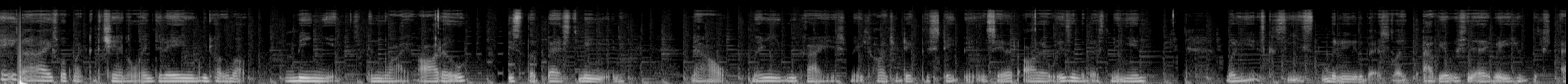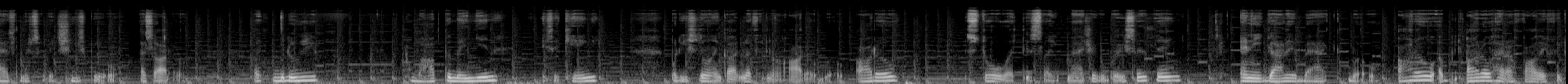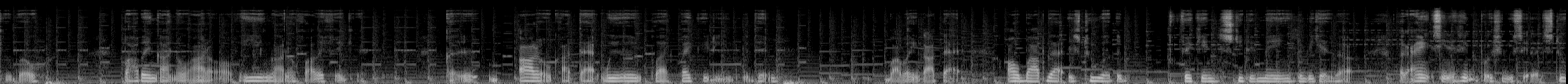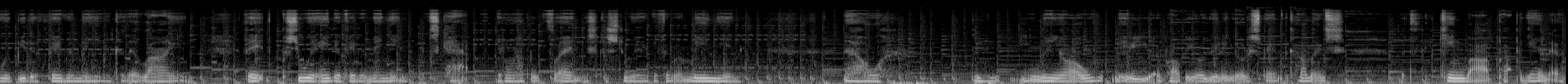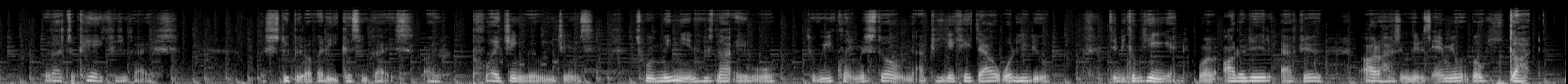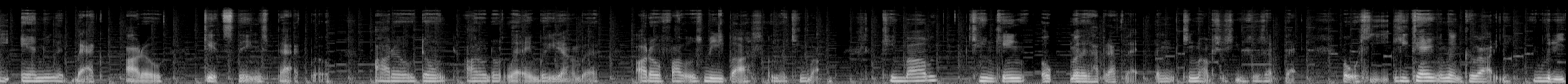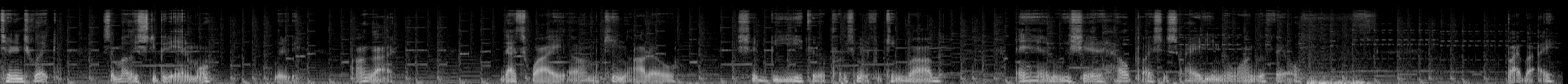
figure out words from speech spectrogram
Hey guys, welcome back to the channel, and today we'll be talking about minions and why Otto is the best minion. Now, many of you guys may contradict this statement and say that Otto isn't the best minion, but he is because he's literally the best. Like, have you ever seen anybody who looks as much like a cheese wheel as Otto? Like, literally, Bob the Minion is a king, but he still ain't got nothing on Otto, bro. Otto stole like this like magic bracelet thing and he got it back, bro. Otto, Otto had a father figure, bro. Bob ain't got no Otto. He ain't got no father figure. Cause Otto got that weird black biker with him. Bob ain't got that. All Bob got is two other freaking stupid minions nobody cares about. Like I ain't seen a single person who say that Stu would be their favorite minion because they're lying. They, Stu ain't their favorite minion. It's cap. They don't have any friends because Stu ain't their favorite minion. Now, you may all, maybe you are probably are going to go to spam the comments with King Bob propaganda, but that's okay because you guys are stupid already because you guys are pledging allegiance to a minion who's not able to reclaim his throne after he get kicked out. What did he do? Did become king again? What Otto did after Otto has to get his amulet, bro? He got the amulet back. Otto gets things back, bro. Otto don't Otto don't let anybody down, bro. Otto follows mini boss on the King Bob. King Bob, King King. Oh, nothing happened after that. Um, King Bob's just useless after that. But he he can't even learn karate. He literally turned into like some other stupid animal. Literally, oh god. That's why um, King Otto should be the replacement for King Bob, and we should help our society no longer fail. Bye bye.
